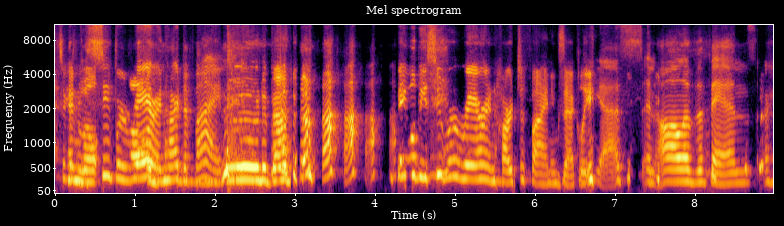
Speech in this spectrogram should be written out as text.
It's going to be we'll super rare and hard to find. About them. they will be super rare and hard to find exactly yes, and all of the fans are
